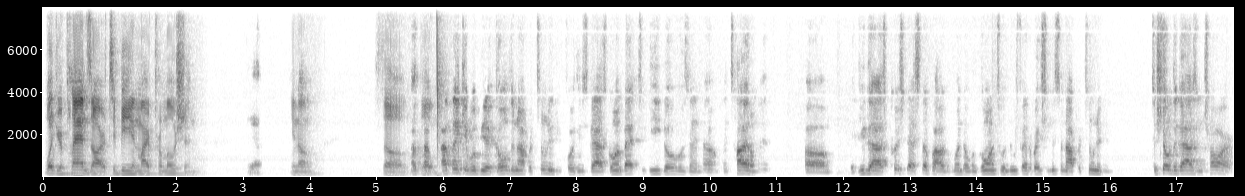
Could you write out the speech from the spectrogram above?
what your plans are to be in my promotion. Yeah. You know. So I. I, I think it would be a golden opportunity for these guys going back to egos and um, entitlement. Um, if you guys push that stuff out of the window and go into a new federation, it's an opportunity to show the guys in charge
